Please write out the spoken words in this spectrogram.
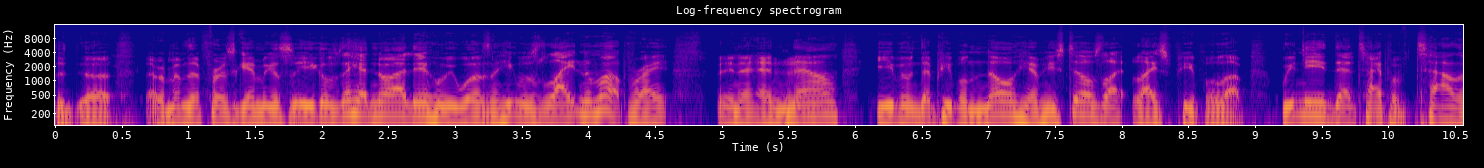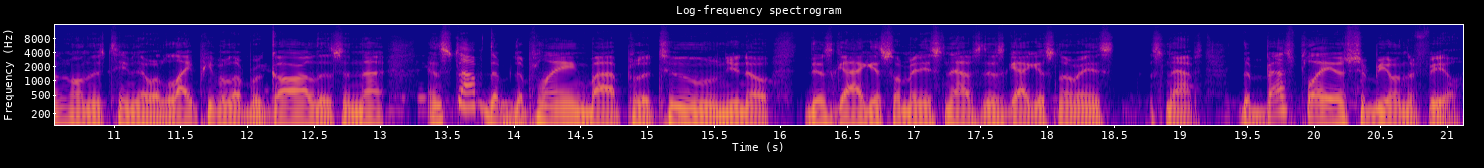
The uh, remember that first game against the Eagles? They had no idea who he was, and he was lighting them up, right? And, and mm-hmm. now, even that people know him, he still light, lights people up. We need that type of talent on this team that will light people up regardless, and not and stop the, the playing by platoon. You know, this guy gets so many snaps, this guy gets so many snaps. The best players should be on the field,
